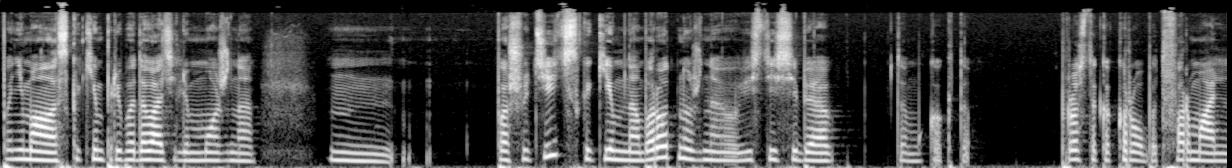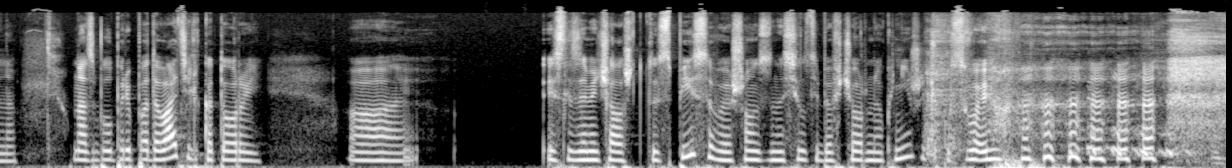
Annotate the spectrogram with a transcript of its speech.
понимала, с каким преподавателем можно пошутить, с каким, наоборот, нужно вести себя там как-то просто как робот, формально. У нас был преподаватель, который, э, если замечал, что ты списываешь, он заносил тебя в черную книжечку свою.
